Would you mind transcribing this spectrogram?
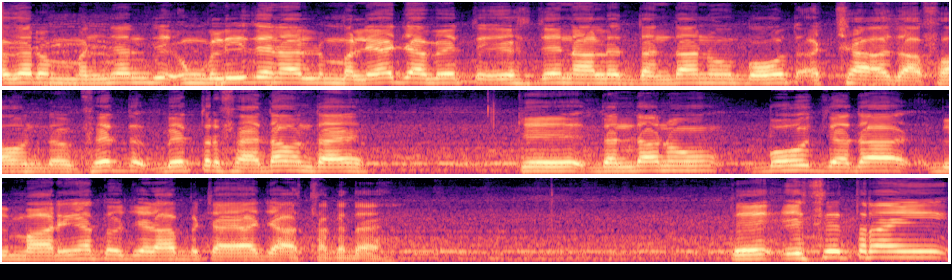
ਅਗਰ ਮੰਜਨ ਦੀ ਉਂਗਲੀ ਦੇ ਨਾਲ ਮਲਿਆ ਜਾਵੇ ਤੇ ਇਸ ਦੇ ਨਾਲ ਦੰਦਾਂ ਨੂੰ ਬਹੁਤ ਅੱਛਾ ਇਜ਼ਾਫਾ ਹੁੰਦਾ, ਫਿਰ ਬਿਹਤਰ ਫਾਇਦਾ ਹੁੰਦਾ ਹੈ ਕਿ ਦੰਦਾਂ ਨੂੰ ਬਹੁਤ ਜ਼ਿਆਦਾ ਬਿਮਾਰੀਆਂ ਤੋਂ ਜਿਹੜਾ ਬਚਾਇਆ ਜਾ ਸਕਦਾ ਹੈ। ਤੇ ਇਸੇ ਤਰ੍ਹਾਂ ਹੀ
